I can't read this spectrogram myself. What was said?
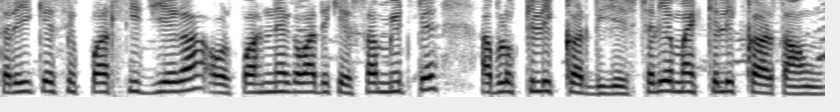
तरीके से पढ़ लीजिएगा और पढ़ने के बाद देखिए सबमिट पे आप लोग क्लिक कर दीजिए। चलिए मैं क्लिक करता हूँ।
